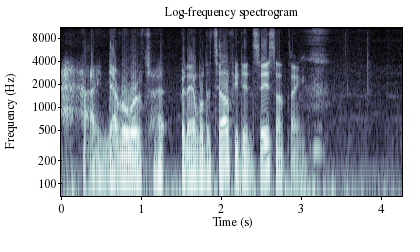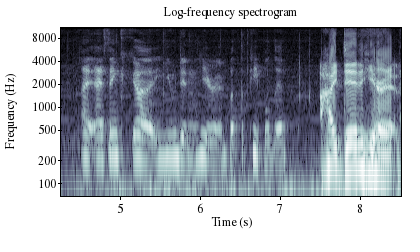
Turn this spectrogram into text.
I never would have t- been able to tell if you didn't say something. I, I think uh, you didn't hear it, but the people did. I did hear it.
